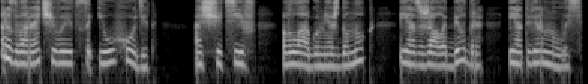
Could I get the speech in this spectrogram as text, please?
разворачивается и уходит. Ощутив влагу между ног, я сжала бедра и отвернулась.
